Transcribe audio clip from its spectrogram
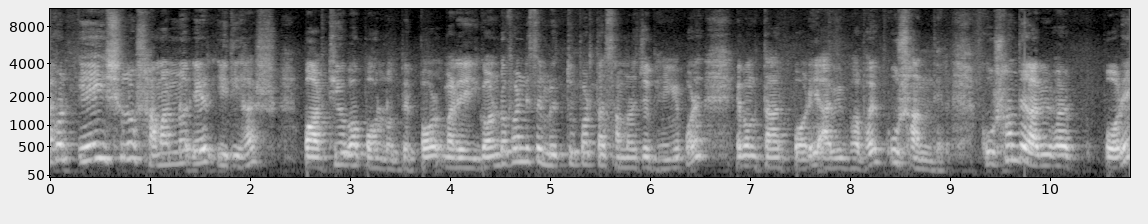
এখন এই ছিল সামান্য এর ইতিহাস পার্থিব বা পল্লবদের পর মানে এই গন্ডোফার্নিসের মৃত্যুর পর তার সাম্রাজ্য ভেঙে পড়ে এবং তারপরে আবির্ভাব হয় কুষাণদের। কুষাণদের আবির্ভাবের পরে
